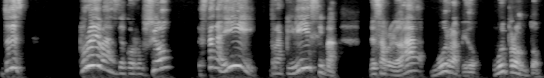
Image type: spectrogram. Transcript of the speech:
Entonces, pruebas de corrupción están ahí, rapidísima, desarrollada muy rápido, muy pronto,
